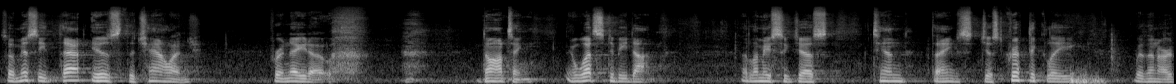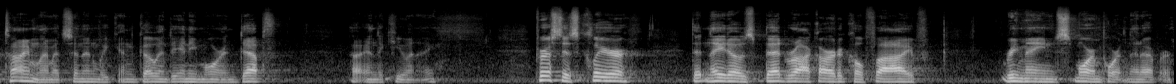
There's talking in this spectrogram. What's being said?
So, Missy, that is the challenge for NATO. Daunting. And what's to be done? Let me suggest 10 things just cryptically within our time limits, and then we can go into any more in depth uh, in the Q&A. First, it's clear that NATO's bedrock Article 5 remains more important than ever.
